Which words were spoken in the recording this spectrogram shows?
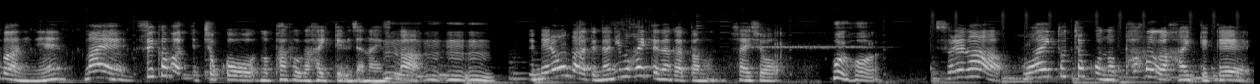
ンバーにね、前、うんスイカバーってチョコのパフが入ってるじゃないですか。うんうんうん。でメロンバーって何も入ってなかったの、最初。はいはい。それがホワイトチョコのパフが入ってて、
